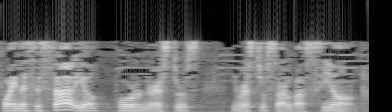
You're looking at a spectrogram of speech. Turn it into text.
fue necesario por nuestra salvación.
